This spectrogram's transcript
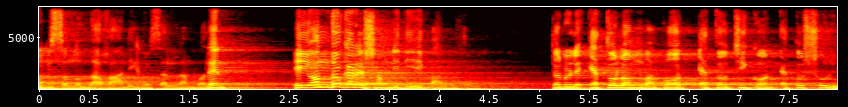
নবী সাল্লাহ আলী হোসাল্লাম বলেন, এই অন্ধকারের সামনে দিয়েই পার হতে তার বলে এত লম্বা পথ, এত চিকন, এত সরু,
